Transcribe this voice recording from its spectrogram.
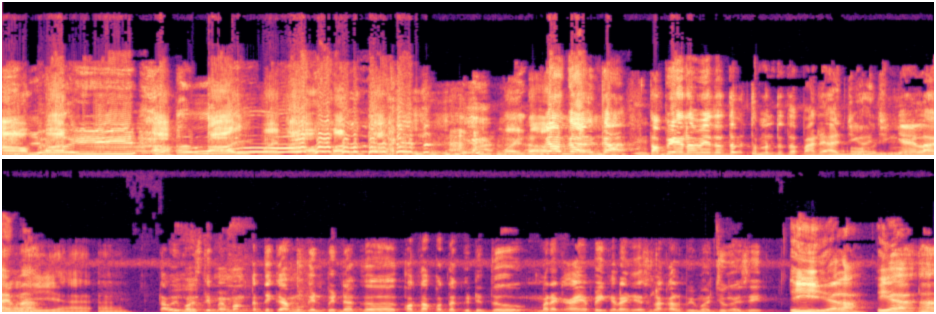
aman. Yoi. Ah, tai, main aman, tai. main aman. Enggak, enggak, enggak. Tapi yang namanya tetap teman tetap ada anjing-anjingnya Oh, iya. lah emang. Oh, iya. ah. Tapi pasti memang ketika mungkin pindah ke kota-kota gede itu mereka kayak pikirannya selangkah lebih maju nggak sih? Iyalah, iya. ha.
